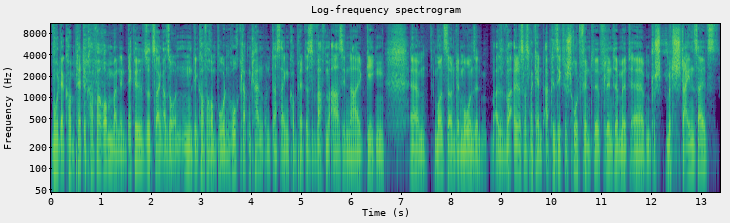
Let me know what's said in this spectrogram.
wo der komplette Kofferraum, man den Deckel sozusagen, also unten den Kofferraumboden hochklappen kann und das ein komplettes Waffenarsenal gegen ähm, Monster und Dämonen sind. Also alles, was man kennt. Abgesägte Schrotflinte Flinte mit, ähm, mit Steinsalz.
